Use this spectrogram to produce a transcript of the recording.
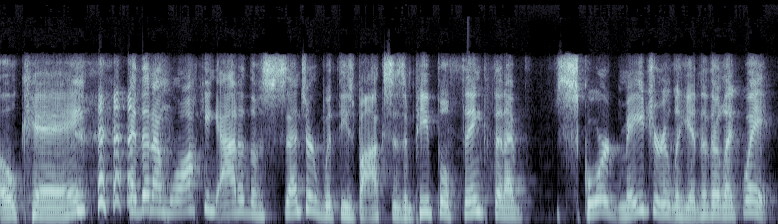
okay. and then I'm walking out of the center with these boxes, and people think that I've scored majorly. And then they're like, wait,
